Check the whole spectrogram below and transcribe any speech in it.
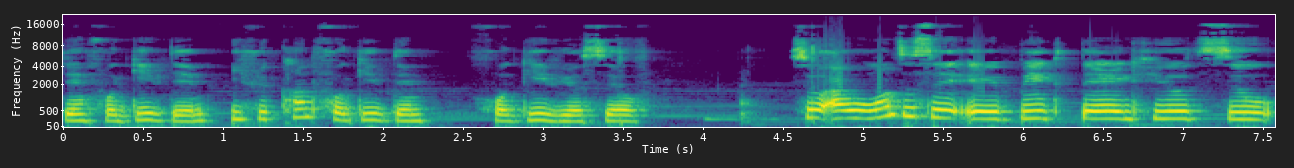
then forgive them. If you can't forgive them, forgive yourself. So I want to say a big thank you to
